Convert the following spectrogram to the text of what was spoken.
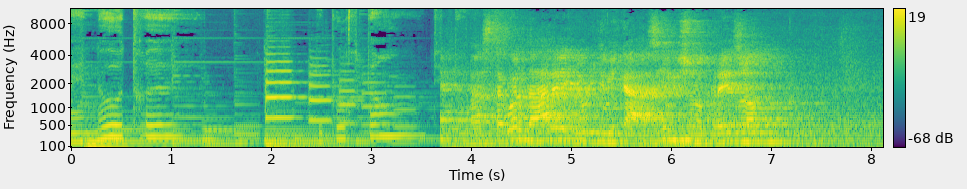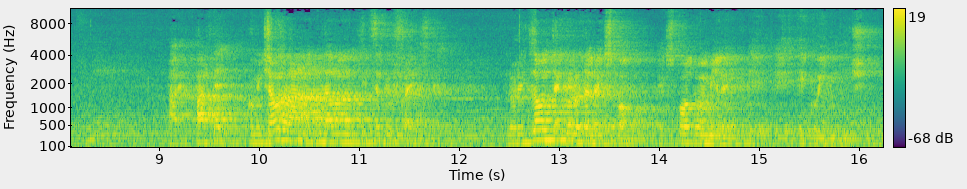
un autre. Et pourtant. Basta guardare gli ultimi casi, mi sono preso. Ah, parte, cominciamo dalla, dalla notizia più fresca. L'orizzonte è quello dell'Expo, Expo 2015.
